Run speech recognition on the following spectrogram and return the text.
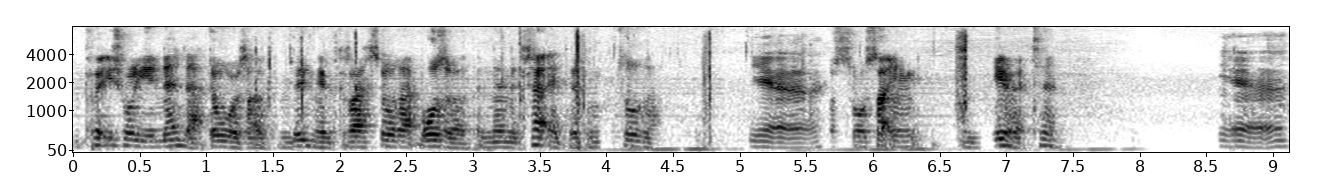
I'm pretty sure you know that door was open, didn't you? Because I saw that was open, and then it shut. It didn't. I saw that. Yeah. I saw something near it too. Yeah.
